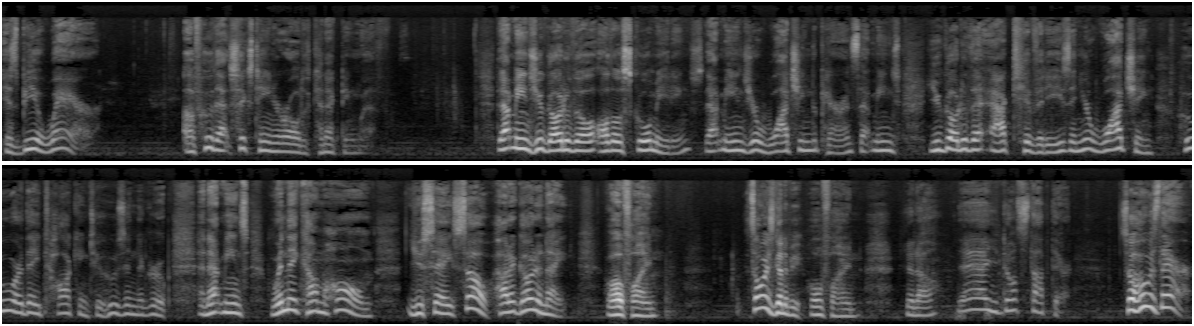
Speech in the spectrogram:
is be aware of who that 16 year old is connecting with. That means you go to the, all those school meetings. That means you're watching the parents. That means you go to the activities and you're watching who are they talking to, who's in the group. And that means when they come home, you say, "So, how'd it go tonight?" "Oh, fine." It's always going to be, "Oh, fine." You know? Yeah, you don't stop there. So who was there?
